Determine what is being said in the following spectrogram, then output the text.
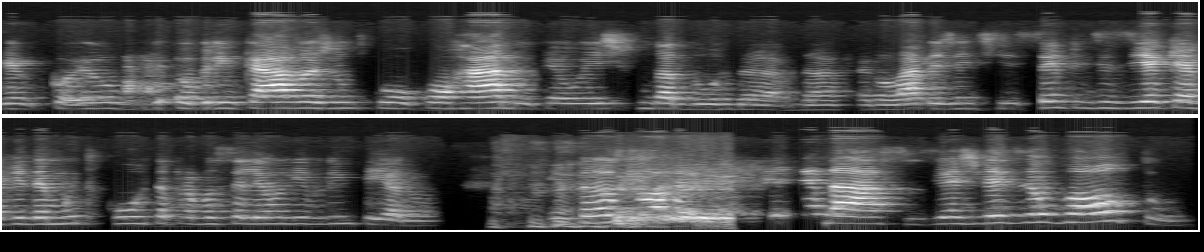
Eu, eu, eu, brincava junto com o Conrado, que é o ex-fundador da, da Ferolab, a gente sempre dizia que a vida é muito curta para você ler um livro inteiro. Então, eu só pedaços, e às vezes eu volto,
